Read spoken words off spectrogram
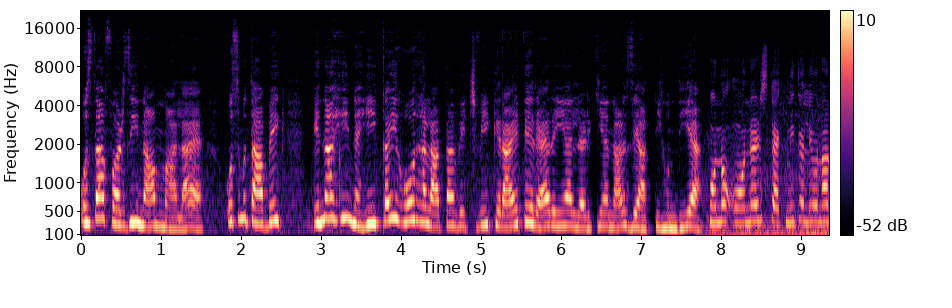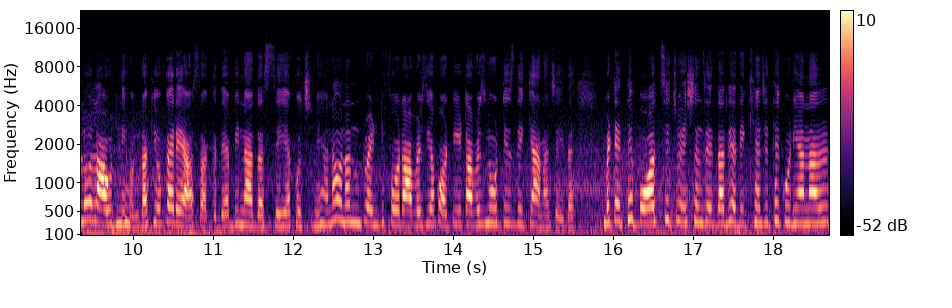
ਉਸ ਦਾ ਫਰਜ਼ੀ ਨਾਮ ਮਾਲਾ ਹੈ। ਉਸ ਮੁਤਾਬਿਕ ਇਨਾ ਹੀ ਨਹੀਂ, ਕਈ ਹੋਰ ਹਾਲਾਤਾਂ ਵਿੱਚ ਵੀ ਕਿਰਾਏ ਤੇ ਰਹਿ ਰਹੀਆਂ ਲੜਕੀਆਂ ਨਾਲ ਜ਼ਿਆਦਤੀ ਹੁੰਦੀ ਹੈ। ਹੁਣ ਓਨਰਸ ਟੈਕਨੀਕਲੀ ਉਹਨਾਂ ਨੂੰ ਅਲਾਉਡ ਨਹੀਂ ਹੁੰਦਾ ਕਿ ਉਹ ਘਰੇ ਆ ਸਕਦੇ ਆ, ਬਿਨਾਂ ਦੱਸੇ ਜਾਂ ਕੁਝ ਵੀ ਹੈ ਨਾ ਉਹਨਾਂ ਨੂੰ 24 ਆਵਰਸ ਜਾਂ 48 ਆਵਰਸ ਨੋਟਿਸ ਦੇ ਕੇ ਆਣਾ ਚਾਹੀਦਾ ਬਟ ਇੱਥੇ ਬਹੁਤ ਸਿਚੁਏਸ਼ਨਸ ਇਦਾਂ ਦੀਆਂ ਦੇਖੀਆਂ ਜਿੱਥੇ ਕੁੜੀਆਂ ਨਾਲ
